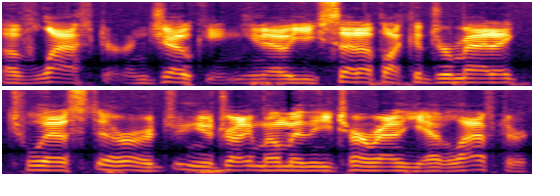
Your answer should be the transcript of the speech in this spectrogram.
of laughter and joking. You know, you set up like a dramatic twist or, you know, dramatic moment, and then you turn around and you have laughter.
